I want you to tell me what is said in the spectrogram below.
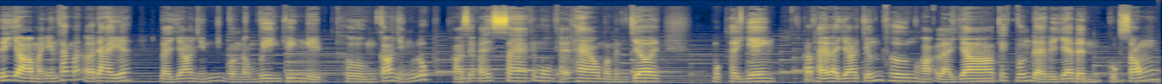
lý do mà em thắc mắc ở đây á là do những vận động viên chuyên nghiệp thường có những lúc họ sẽ phải xa cái môn thể thao mà mình chơi một thời gian. Có thể là do chấn thương hoặc là do các vấn đề về gia đình cuộc sống.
